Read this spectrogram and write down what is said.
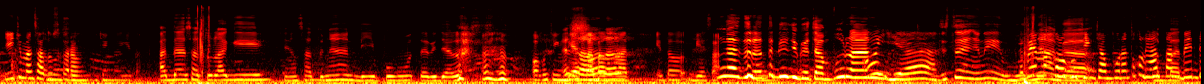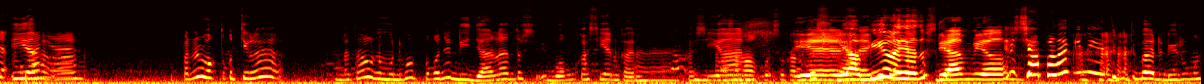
jadi cuma satu sekarang? kucing kayak gitu. Ada satu lagi yang satunya dipungut dari jalan. Oh kucing Eh, biasa salah. banget. Itu biasa. Enggak ternyata dia juga campuran. Oh iya. Justru yang ini tapi emang kalau kucing campuran tuh kelihatan lebat. beda iya mukanya. heeh. padahal waktu kecilnya nggak tahu nemu di mana. Pokoknya di jalan terus ibu aku kasihan kan. Ah, kasihan. Suka Iya, kucing iya. ya. diambil aja terus diambil. Ini siapa lagi nih? Tiba-tiba ada di rumah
